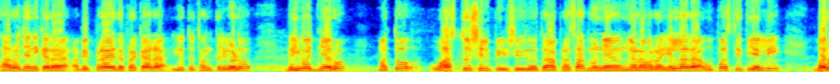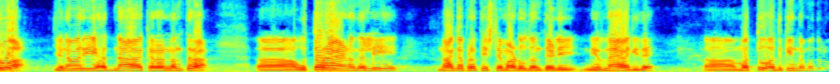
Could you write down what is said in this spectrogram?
ಸಾರ್ವಜನಿಕರ ಅಭಿಪ್ರಾಯದ ಪ್ರಕಾರ ಇವತ್ತು ತಂತ್ರಿಗಳು, ದೈವಜ್ಞರು ಮತ್ತು ವಾಸ್ತುಶಿಲ್ಪಿ ಶ್ರೀಯುತ ಪ್ರಸಾದ್ ಮುನ್ಯಂಗಳವರ ಎಲ್ಲರ ಉಪಸ್ಥಿತಿಯಲ್ಲಿ ಬರುವ ಜನವರಿ ಹದಿನಾಲ್ಕರ ನಂತರ ಉತ್ತರಾಯಣದಲ್ಲಿ ನಾಗಪ್ರತಿಷ್ಠೆ ಮಾಡುವುದಂತೇಳಿ ನಿರ್ಣಯ ಆಗಿದೆ. ಮತ್ತು ಅದಕ್ಕಿಂತ ಮೊದಲು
